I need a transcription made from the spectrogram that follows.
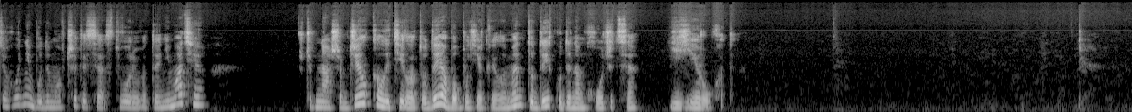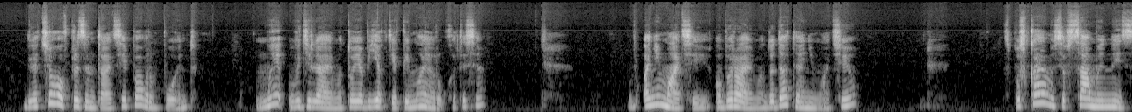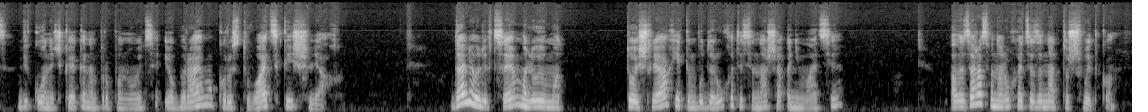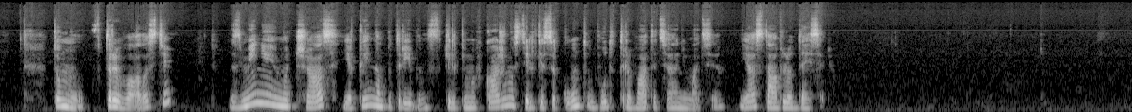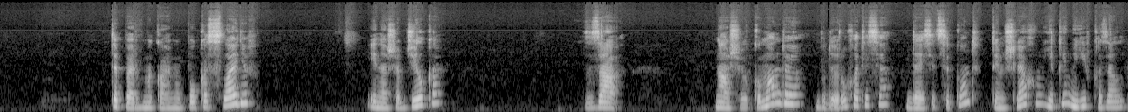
Сьогодні будемо вчитися створювати анімацію, щоб наша бджілка летіла туди або будь-який елемент туди, куди нам хочеться її рухати. Для цього в презентації PowerPoint ми виділяємо той об'єкт, який має рухатися. В анімації обираємо Додати анімацію. Спускаємося в самий низ віконечка, яке нам пропонується, і обираємо користувацький шлях. Далі олівцем малюємо той шлях, яким буде рухатися наша анімація. Але зараз вона рухається занадто швидко. Тому в тривалості змінюємо час, який нам потрібен. Скільки ми вкажемо, стільки секунд буде тривати ця анімація. Я ставлю 10. Тепер вмикаємо показ слайдів, і наша бджілка за нашою командою буде рухатися 10 секунд тим шляхом, який ми їй вказали.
